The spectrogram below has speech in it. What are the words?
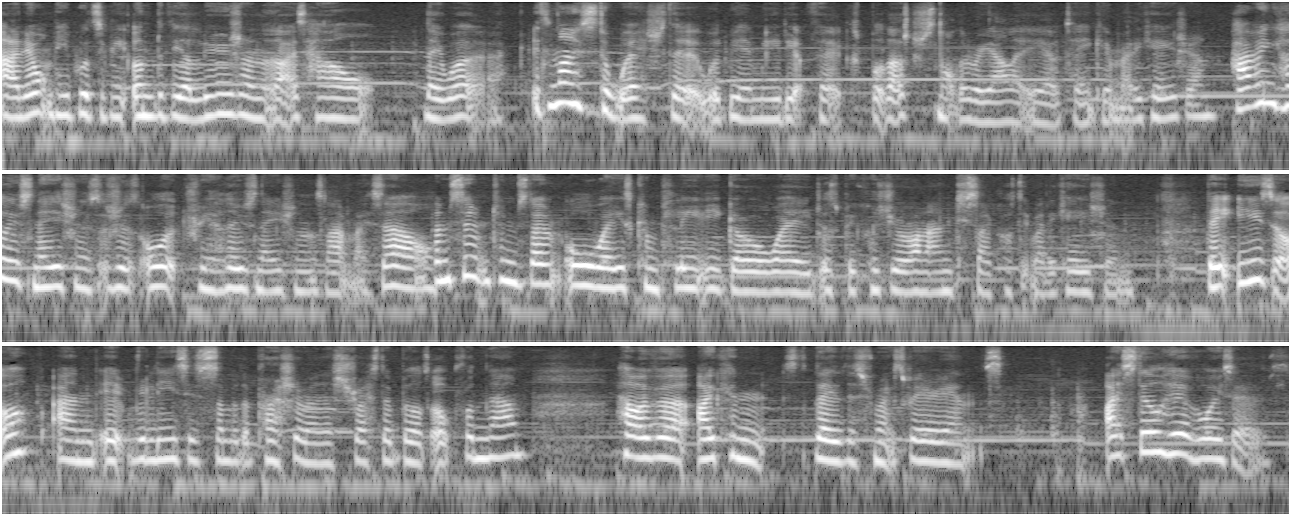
and I don't want people to be under the illusion that that is how they work. It's nice to wish that it would be an immediate fix, but that's just not the reality of taking medication. Having hallucinations such as auditory hallucinations like myself, some symptoms don't always completely go away just because you're on antipsychotic medication. They ease up and it releases some of the pressure and the stress that builds up from them. However, I can say this from experience. I still hear voices.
